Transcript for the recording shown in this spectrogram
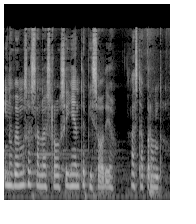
y nos vemos hasta nuestro siguiente episodio. Hasta pronto.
